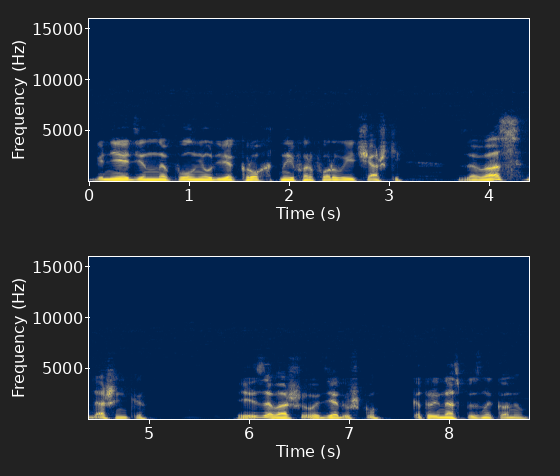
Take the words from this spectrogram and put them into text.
Гнедин наполнил две крохотные фарфоровые чашки. За вас, Дашенька, и за вашего дедушку, который нас познакомил.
